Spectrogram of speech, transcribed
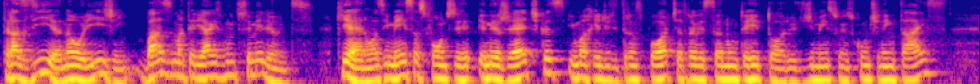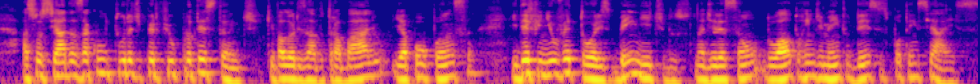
trazia, na origem, bases materiais muito semelhantes, que eram as imensas fontes energéticas e uma rede de transporte atravessando um território de dimensões continentais, associadas à cultura de perfil protestante, que valorizava o trabalho e a poupança e definiu vetores bem nítidos na direção do alto rendimento desses potenciais.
